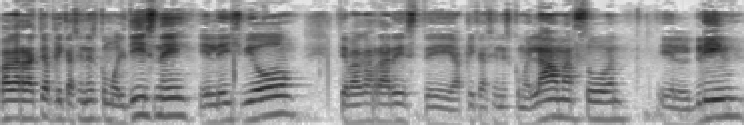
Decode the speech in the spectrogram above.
va a agarrarte aplicaciones como el Disney, el HBO, te va a agarrar este, aplicaciones como el Amazon, el Blim,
